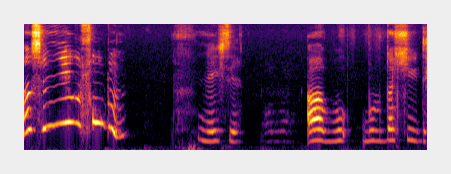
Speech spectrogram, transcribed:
Lan sen niye nasıl? Neyse. Aa bu buradakiydi.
